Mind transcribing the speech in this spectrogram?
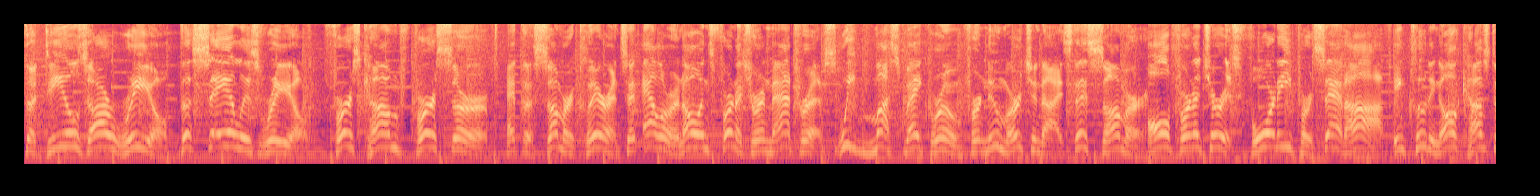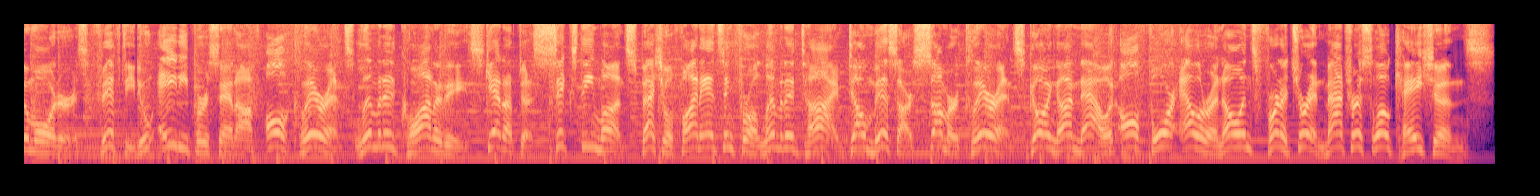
The deals are real. The sale is real. First come, first served at the summer clearance at Eller and Owens Furniture and Mattress. We must make room for new merchandise this summer. All furniture is 40% off, including all custom orders. 50 to 80% off all clearance, limited quantities. Get up to 60 months special financing for a limited time. Don't miss our summer clearance going on now at all four Eller and Owens Furniture and Mattress locations.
